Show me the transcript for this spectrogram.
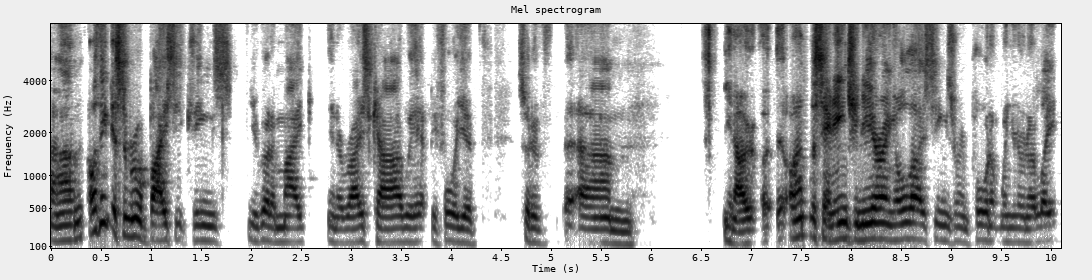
Um, I think there's some real basic things you've got to make in a race car where before you sort of um, you know I understand engineering all those things are important when you're an elite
